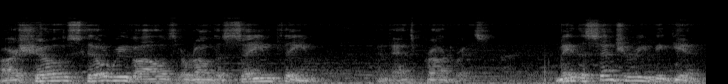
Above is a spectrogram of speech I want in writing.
our show still revolves around the same theme, and that's progress. May the century begin.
